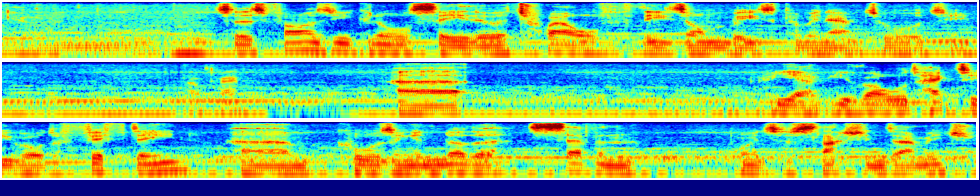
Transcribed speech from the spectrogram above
There. So as far as you can all see, there were 12 of these zombies coming out towards you. Okay. Uh, yeah, you rolled, Hector, you rolled a 15, um, causing another 7 points of slashing damage.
